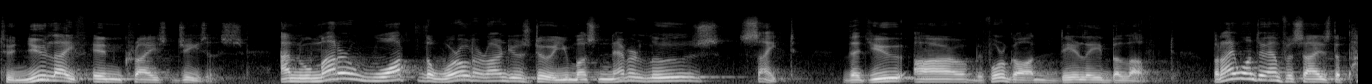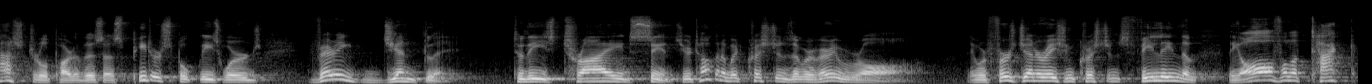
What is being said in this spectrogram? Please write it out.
to new life in Christ Jesus. And no matter what the world around you is doing, you must never lose sight that you are before God dearly beloved. But I want to emphasize the pastoral part of this as Peter spoke these words very gently to these tried saints. You're talking about Christians that were very raw. They were first generation Christians feeling the, the awful attack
